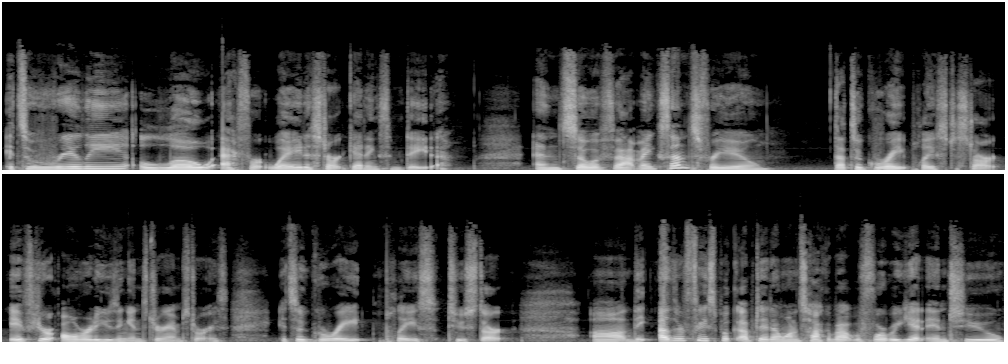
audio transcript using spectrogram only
it's a really low effort way to start getting some data. And so, if that makes sense for you, that's a great place to start. If you're already using Instagram stories, it's a great place to start. Uh, the other Facebook update I want to talk about before we get into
